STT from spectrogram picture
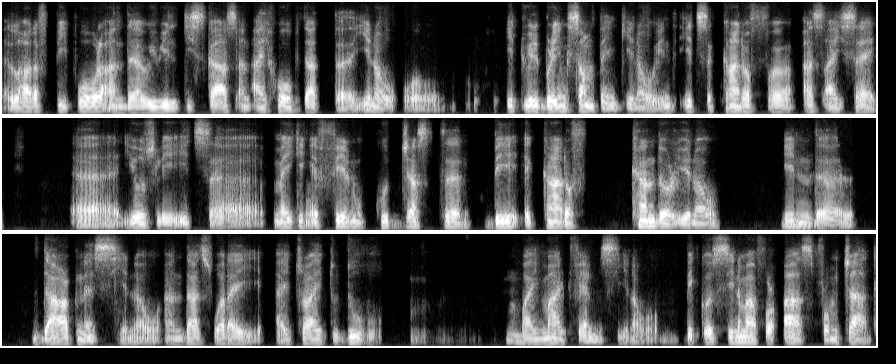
a lot of people and uh, we will discuss and i hope that uh, you know it will bring something you know it's a kind of uh, as i say uh, usually it's uh, making a film could just uh, be a kind of candle you know in mm-hmm. the darkness you know and that's what i i try to do Hmm. by my films, you know, because cinema for us from Chad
